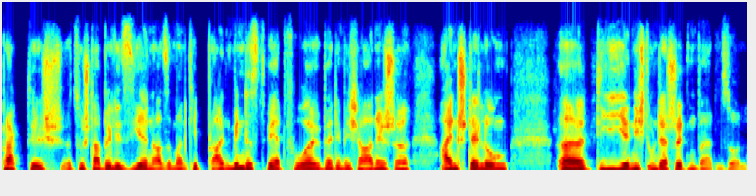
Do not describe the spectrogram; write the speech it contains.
praktisch zu stabilisieren. Also man gibt einen Mindestwert vor über die mechanische Einstellung, äh, die nicht unterschritten werden soll.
